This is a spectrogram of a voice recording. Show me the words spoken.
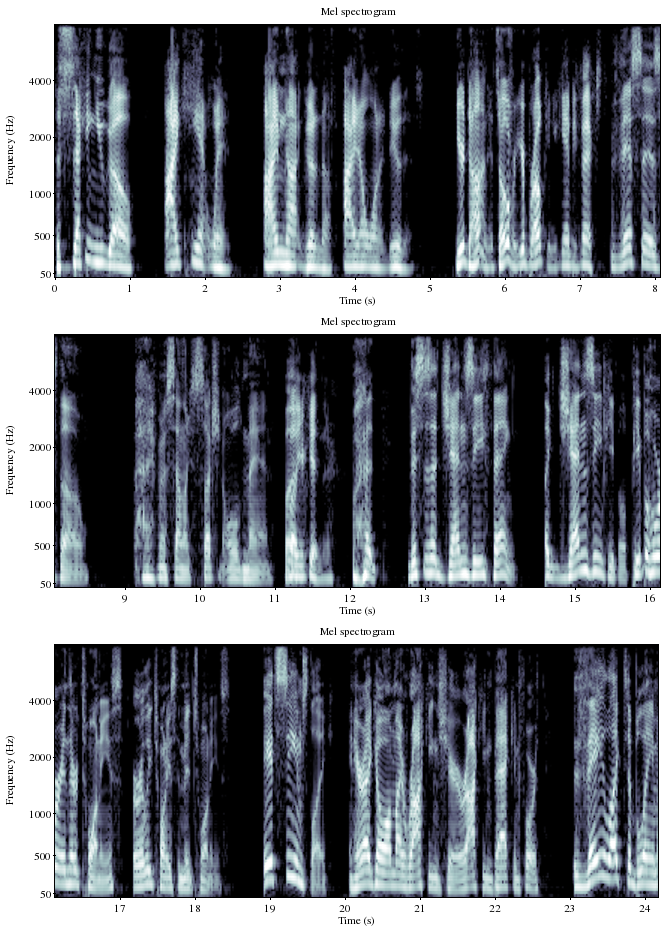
The second you go, I can't win. I'm not good enough. I don't want to do this. You're done. It's over. You're broken. You can't be fixed. This is though I'm going to sound like such an old man. But, well, you're getting there. But this is a Gen Z thing. Like Gen Z people, people who are in their 20s, early 20s to mid 20s, it seems like, and here I go on my rocking chair, rocking back and forth, they like to blame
